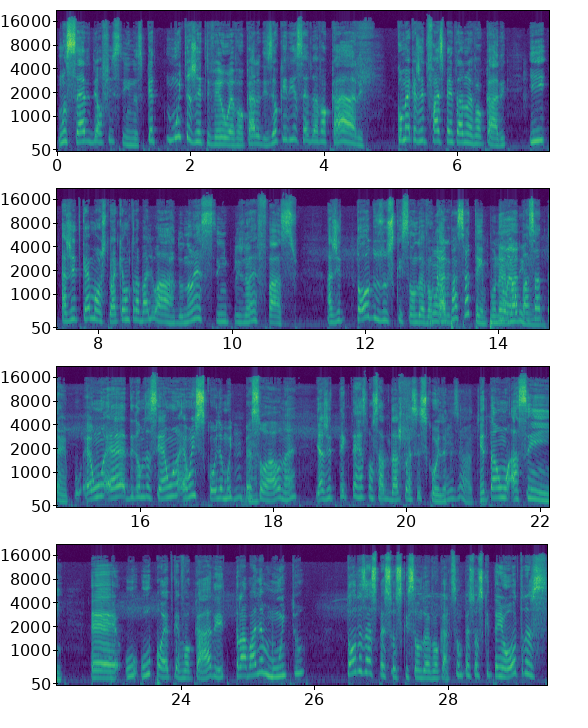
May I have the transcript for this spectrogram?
uma série de oficinas. Porque muita gente vê o Evocare e diz, eu queria ser do Evocare. Como é que a gente faz para entrar no Evocare? E a gente quer mostrar que é um trabalho árduo, não é simples, não é fácil. A gente, todos os que são do Não é Evocare... um passatempo, né, Não é um passatempo. É, um, é digamos assim, é uma, é uma escolha muito Uhum. pessoal, né? E a gente tem que ter responsabilidade com essa escolha. Exato. Então, assim, é, o, o Poética Evocare trabalha muito. Todas as pessoas que são do Evocare são pessoas que têm outras.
